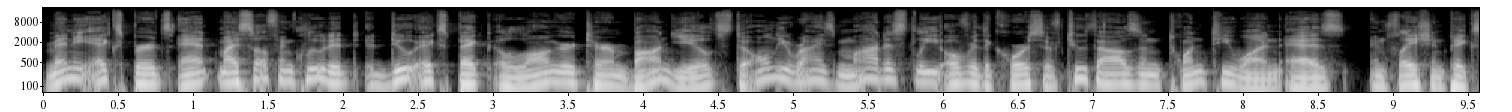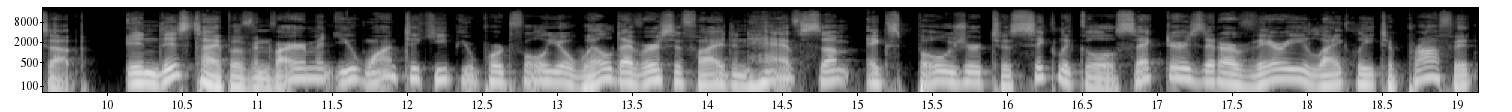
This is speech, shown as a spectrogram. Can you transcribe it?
many experts, and myself included, do expect longer term bond yields to only rise modestly over the course of 2021 as inflation picks up. In this type of environment, you want to keep your portfolio well diversified and have some exposure to cyclical sectors that are very likely to profit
